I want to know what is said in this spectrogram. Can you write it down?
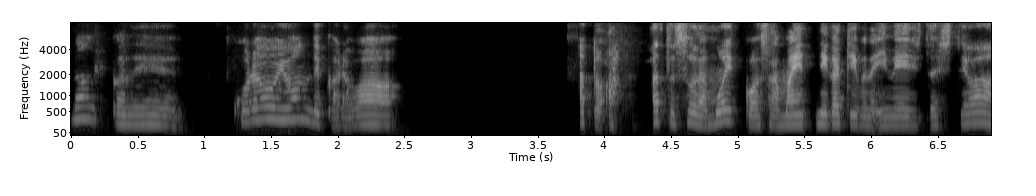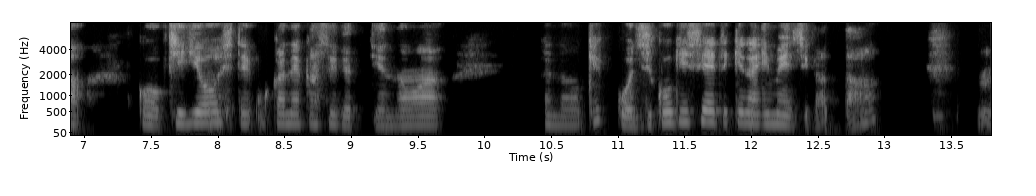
なんかね、これを読んでからは、あと、あ、あとそうだ、もう一個さ、マイネガティブなイメージとしては、こう、起業してお金稼ぐっていうのは、あの、結構自己犠牲的なイメージがあった？う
